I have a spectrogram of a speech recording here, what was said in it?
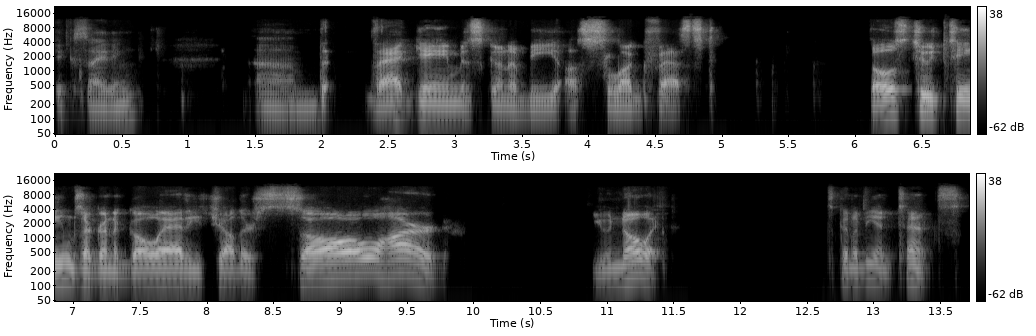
exciting. Um, that game is going to be a slugfest. Those two teams are going to go at each other so hard. You know it. It's going to be intense.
